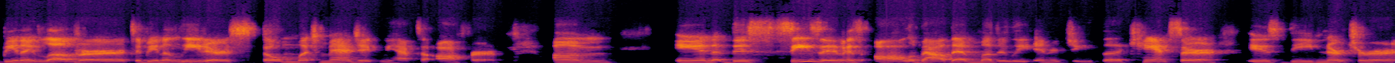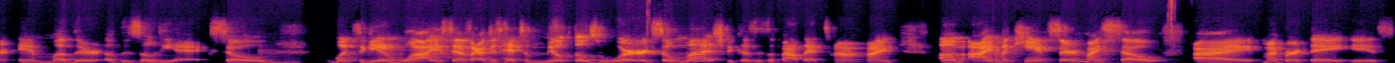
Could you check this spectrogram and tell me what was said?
being a lover to being a leader so much magic we have to offer um, And this season is all about that motherly energy. The Cancer is the nurturer and mother of the zodiac. So, mm-hmm. once again, why it sounds like I just had to milk those words so much because it's about that time. Um, I am a Cancer myself. I my birthday is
